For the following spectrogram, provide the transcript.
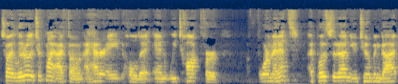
So I literally took my iPhone, I had her hold it, and we talked for four minutes. I posted it on YouTube and got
